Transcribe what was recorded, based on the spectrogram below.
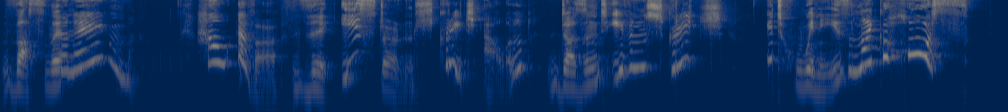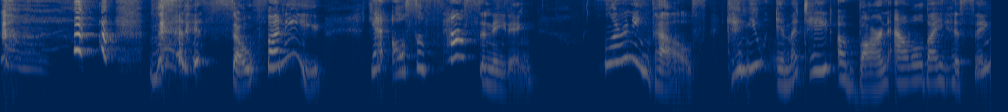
thus their name. However, the eastern screech owl doesn't even screech. It whinnies like a horse. That is so funny, yet also fascinating. Learning pals, can you imitate a barn owl by hissing?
